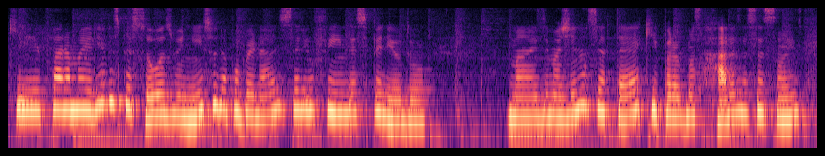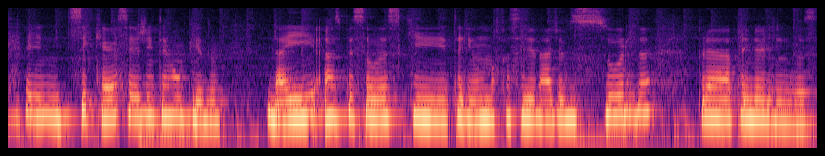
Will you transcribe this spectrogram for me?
que para a maioria das pessoas o início da puberdade seria o fim desse período. Mas imagina-se até que, por algumas raras exceções, ele sequer seja interrompido. Daí as pessoas que teriam uma facilidade absurda para aprender línguas.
